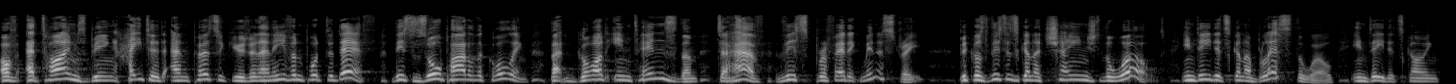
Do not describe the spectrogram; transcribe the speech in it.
of at times being hated and persecuted and even put to death. This is all part of the calling. But God intends them to have this prophetic ministry because this is going to change the world. Indeed, it's going to bless the world. Indeed, it's going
